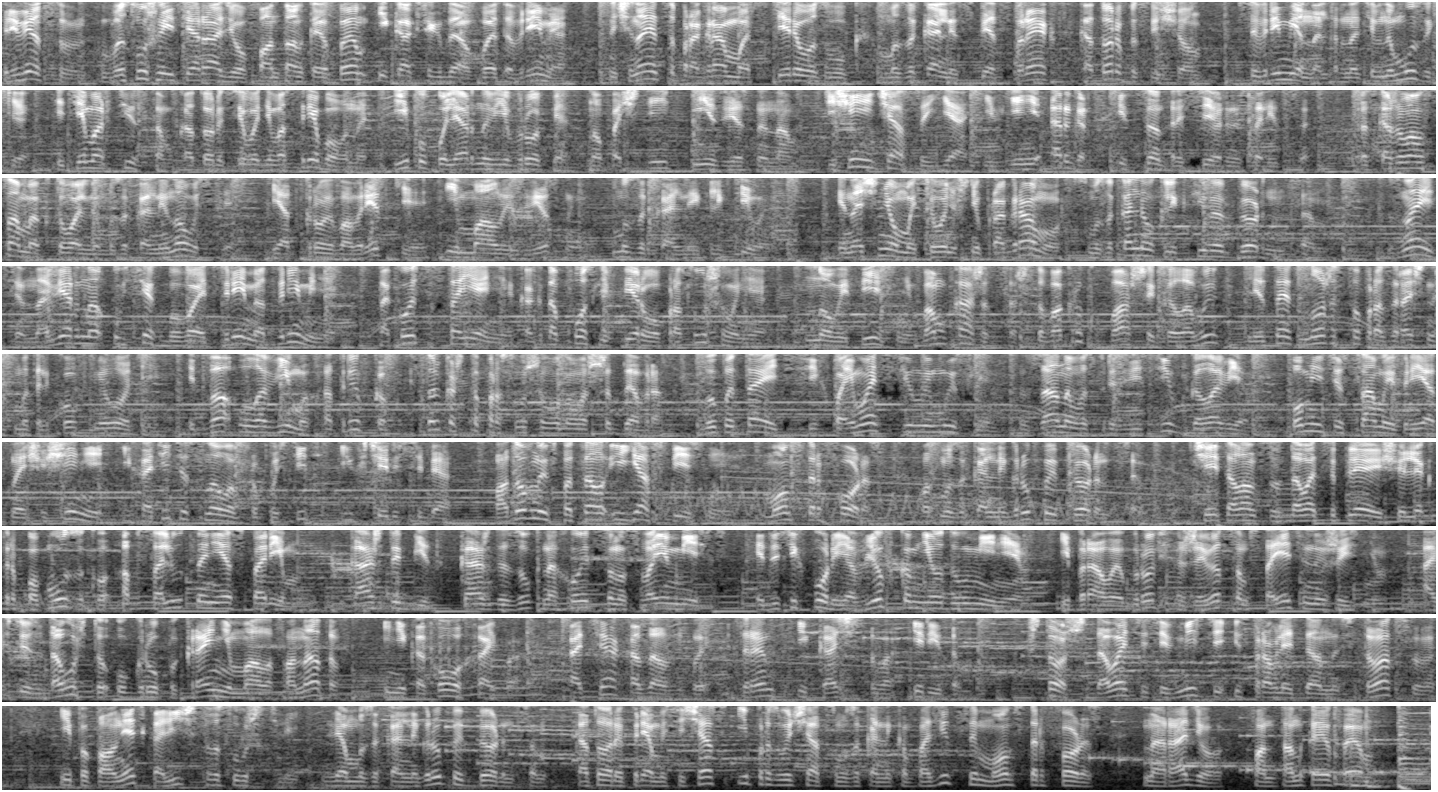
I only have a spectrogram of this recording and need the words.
Приветствую! Вы слушаете радио Фонтанка FM и, как всегда, в это время начинается программа «Стереозвук» — музыкальный спецпроект, который посвящен современной альтернативной музыке и тем артистам, которые сегодня востребованы и популярны в Европе, но почти неизвестны нам. В течение часа я, Евгений Эргард, из центра северной столицы, расскажу вам самые актуальные музыкальные новости и открою вам редкие и малоизвестные музыкальные коллективы. И начнем мы сегодняшнюю программу с музыкального коллектива Burdenson. Знаете, наверное, у всех бывает время от времени такое состояние, когда после первого прослушивания новой песни вам кажется, что вокруг вашей головы летает множество прозрачных мотыльков мелодий и два уловимых отрывков из только что прослушиванного шедевра. Вы пытаетесь их поймать силой мысли, заново воспроизвести в голове. Помните самые приятные ощущения и хотите снова пропустить их через себя. Подобно испытал и я с песней Monster Forest от музыкальной группы Burns, чей талант создавать цепляющую электропоп-музыку абсолютно неоспорим. Каждый бит, каждый звук находится на своем месте, и до сих пор я в легком недоумении, и правая бровь живет самостоятельной жизнью. А все из-за того, что у группы крайне мало фанатов и никакого хайпа. Хотя, казалось бы, и тренд, и качество, и ритм. Что ж, давайте все вместе исправлять данную ситуацию – и пополнять количество слушателей для музыкальной группы Burnson, которые прямо сейчас и прозвучат с музыкальной композицией Monster Forest на радио Фонтанка FM.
